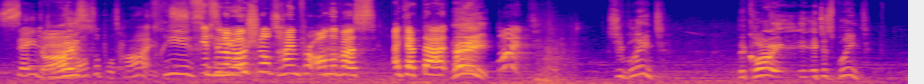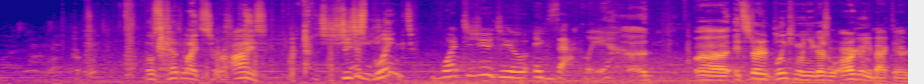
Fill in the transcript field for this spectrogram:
saved Guys? you multiple times. Please, It's can an you- emotional time for all of us. I get that. Hey! What? She blinked. The car, it, it just blinked. Her- those headlights, her eyes. She just blinked. What did you do exactly? Uh, uh, it started blinking when you guys were arguing back there,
